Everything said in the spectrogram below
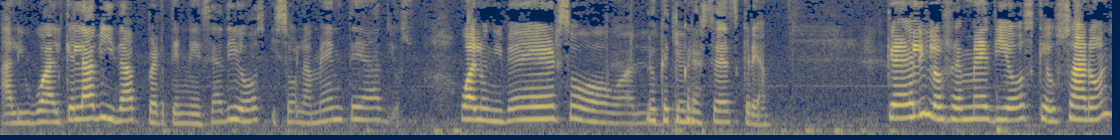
al igual que la vida, pertenece a Dios y solamente a Dios. O al universo o al Lo que tú creas. ustedes crean. Que él y los remedios que usaron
